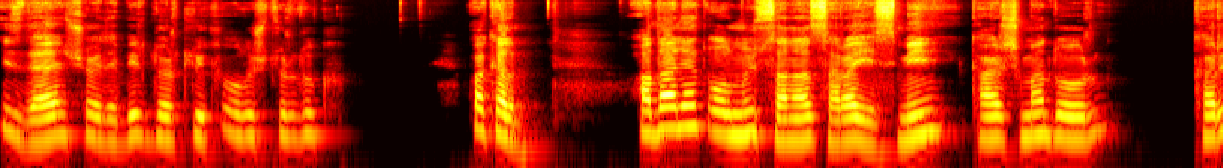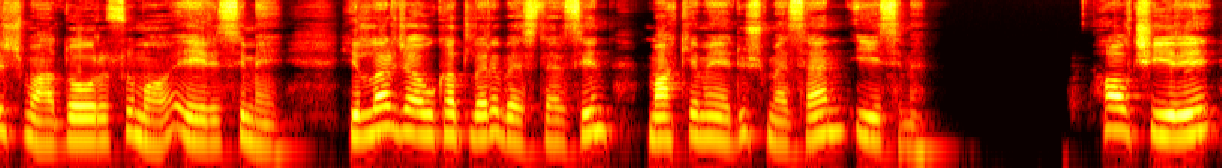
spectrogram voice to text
Biz de şöyle bir dörtlük oluşturduk. Bakalım. Adalet olmuş sana saray ismi, karşıma doğru Karışma doğrusu mu eğrisi mi? Yıllarca avukatları beslersin, mahkemeye düşmesen iyisi mi? Halk şiiri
